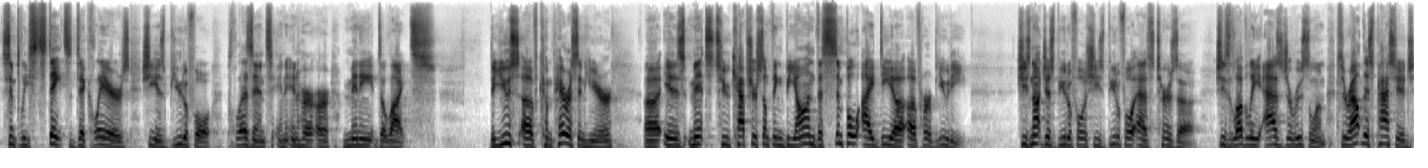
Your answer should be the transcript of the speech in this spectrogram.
simply states, declares, she is beautiful, pleasant, and in her are many delights. The use of comparison here uh, is meant to capture something beyond the simple idea of her beauty. She's not just beautiful, she's beautiful as Tirzah. She's lovely as Jerusalem. Throughout this passage,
